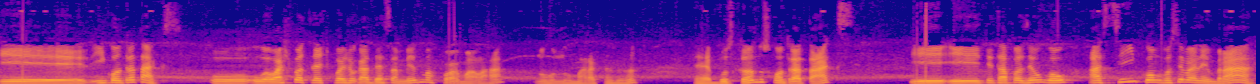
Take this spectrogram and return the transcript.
e em contra-ataques. O, o, eu acho que o Atlético vai jogar dessa mesma forma lá, no, no Maracanã, é, buscando os contra-ataques e, e, tentar fazer um gol. Assim como você vai lembrar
